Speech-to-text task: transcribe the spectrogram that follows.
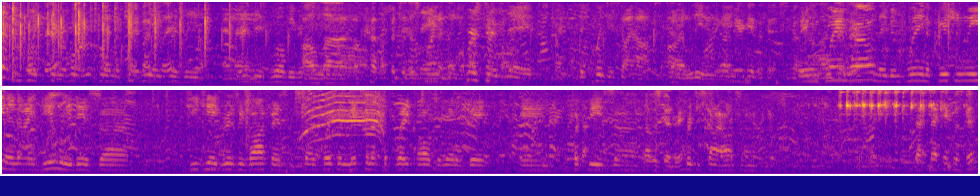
seven points for your home, home GTA Grizzlies. Grizzlies will be receiving I'll, uh. I'll cut up into this point and then we'll the first time today, the Quinte Skyhawks are leading the game. Okay, so you got They've been playing well. They've been playing efficiently, and ideally, this uh, GTA Grizzlies offense can start clicking, mixing up the play calls a little bit, and put these That uh, was good, Rick. Pretty Skyhawks on their heels. That, that kick was good?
